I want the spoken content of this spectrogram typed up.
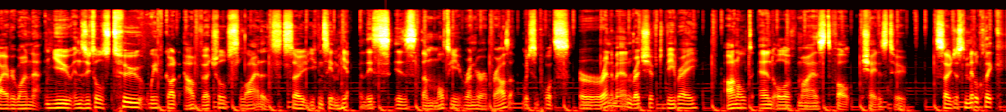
Hi everyone, new in ZooTools 2, we've got our virtual sliders. So you can see them here. This is the multi-renderer browser, which supports RenderMan, Redshift, V-Ray, Arnold, and all of Maya's default shaders too. So just middle click,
